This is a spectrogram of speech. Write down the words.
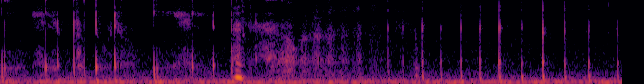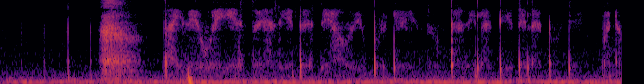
y el futuro y el pasado. By the way, estoy haciendo este audio porque son casi las 10 de la noche. Bueno,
